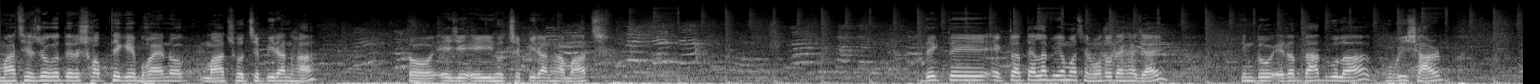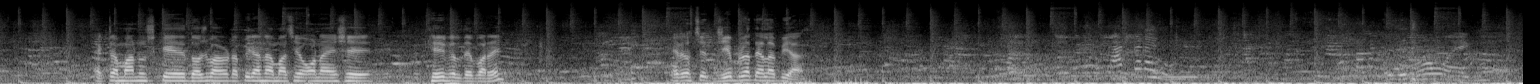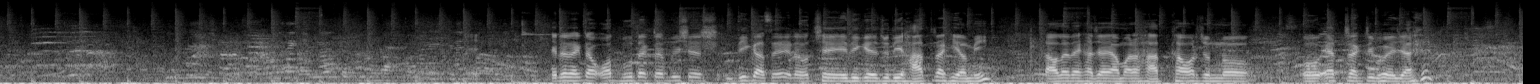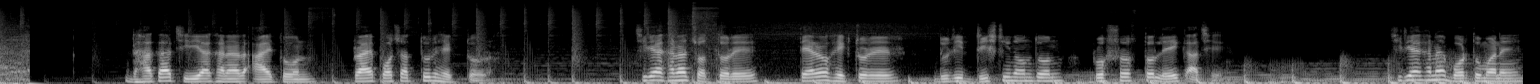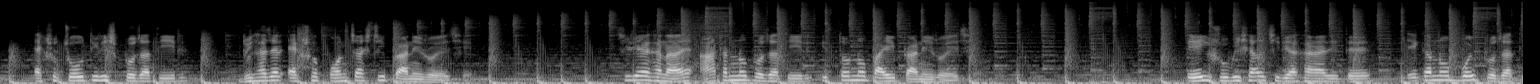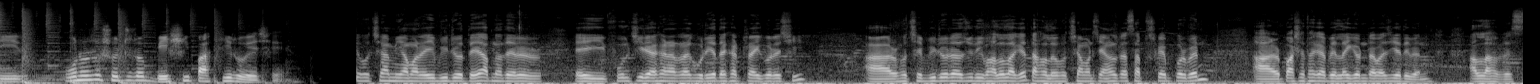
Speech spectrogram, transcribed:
মাছের জগতের সব থেকে ভয়ানক মাছ হচ্ছে পিরানহা। তো এই যে এই হচ্ছে পিরানহা মাছ। দেখতে একটা তেলাপিয়া মাছের মতো দেখা যায়, কিন্তু এটার দাঁতগুলা খুবই শার্প। একটা মানুষকে দশ বারোটা পিরানহা মাছে অনায়াসে খেয়ে ফেলতে পারে। এটা হচ্ছে জেব্রা তেলাপিয়া। এটার একটা অদ্ভুত একটা বিশেষ দিক আছে। এটা হচ্ছে এদিকে যদি হাত রাখি আমি, তাহলে দেখা যায় আমার হাত খাওয়ার জন্য ও অ্যাট্রাকটিভ হয়ে যায়। ঢাকা চিড়িয়াখানার আয়তন প্রায় পঁচাত্তর হেক্টর। চিড়িয়াখানা চত্বরে তেরো হেক্টরের দুটি দৃষ্টিনন্দন প্রশস্ত লেক আছে। চিড়িয়াখানায় বর্তমানে একশো চৌত্রিশ প্রজাতির দুই হাজার একশো পঞ্চাশটি প্রাণী রয়েছে। চিড়িয়াখানায় আটান্ন প্রজাতির স্তন্যপায়ী প্রাণী রয়েছে। এই সুবিশাল চিড়িয়াখানাটিতে একানব্বই প্রজাতির পনেরোশোটিরও বেশি পাখি রয়েছে। হচ্ছে আমি আমার এই ভিডিওতে আপনাদের এই ফুল চিড়িয়াখানাটা ঘুরিয়ে দেখার ট্রাই করেছি। আর হচ্ছে ভিডিওটা যদি ভালো লাগে, তাহলে হচ্ছে আমার চ্যানেলটা সাবস্ক্রাইব করবেন আর পাশে থাকা বেল আইকনটা বাজিয়ে দেবেন। আল্লাহ হাফেজ।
